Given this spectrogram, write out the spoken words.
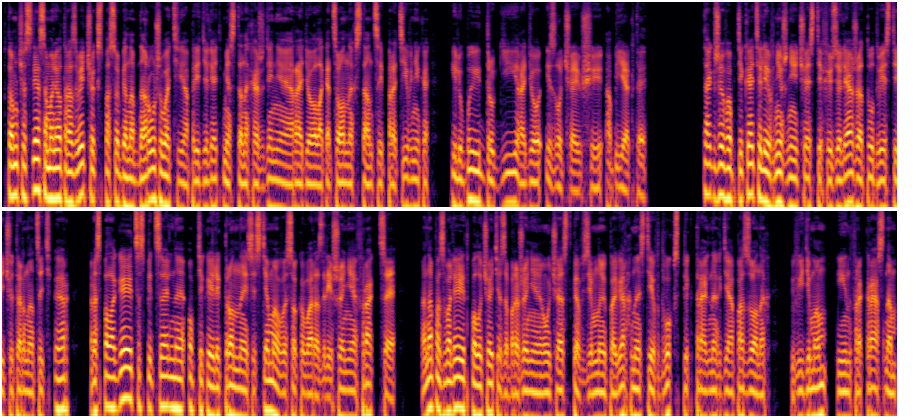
В том числе самолет-разведчик способен обнаруживать и определять местонахождение радиолокационных станций противника и любые другие радиоизлучающие объекты. Также в обтекателе в нижней части фюзеляжа Ту-214Р Располагается специальная оптико-электронная система высокого разрешения фракция. Она позволяет получать изображение участков земной поверхности в двух спектральных диапазонах, видимом и инфракрасном,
